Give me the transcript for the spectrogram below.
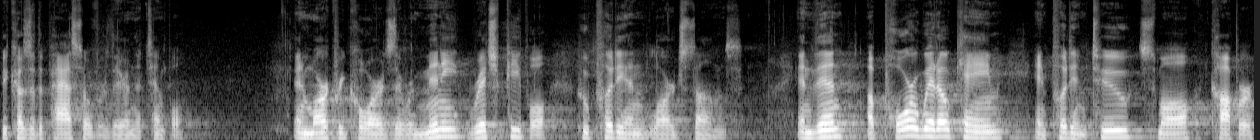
because of the Passover there in the temple. And Mark records there were many rich people who put in large sums. And then a poor widow came and put in two small copper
